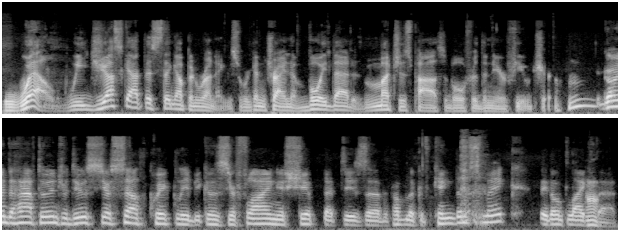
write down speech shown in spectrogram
Well, we just got this thing up and running, so we're gonna try and avoid that as much as possible for the near future. Hmm. You're going to have to introduce yourself quickly because you're flying a ship that is a Republic of Kingdoms make. They don't like Oh. that.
